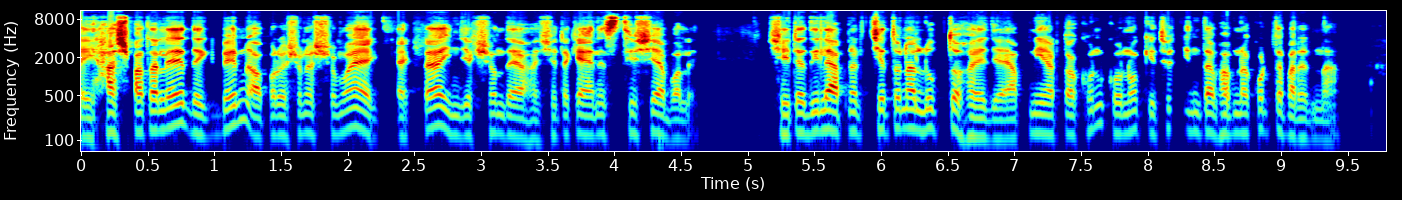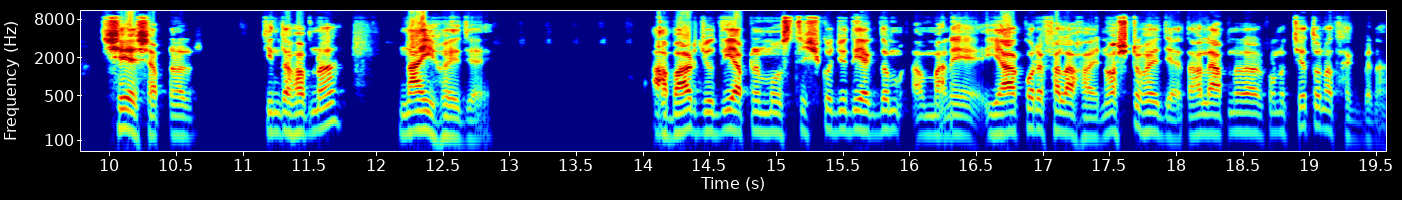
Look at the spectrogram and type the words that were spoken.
এই হাসপাতালে দেখবেন অপারেশনের সময় এক একটা ইনজেকশন দেয়া হয়। সেটাকে অ্যানেসথেসিয়া বলে। সেটা দিলে আপনার চেতনা লুপ্ত হয়ে যায়। আপনি আর তখন কোনো কিছু চিন্তা ভাবনা করতে পারেন না। শেষ আপনার চিন্তাভাবনা নাই হয়ে যায়। আবার যদি আপনার মস্তিষ্ক যদি একদম মানে ইয়া করে ফেলা হয়, নষ্ট হয়ে যায় তাহলে আপনার আর কোনো চেতনা থাকবে না।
